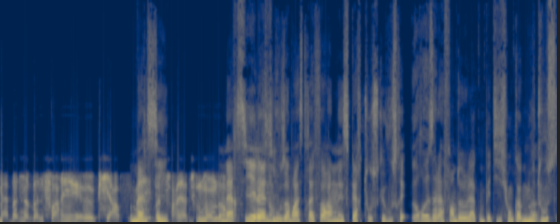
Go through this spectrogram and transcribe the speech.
Bah, bonne, bonne soirée, euh, Pia. Merci. Allez, bonne soirée à tout le monde. Merci Hélène, on vous embrasse très fort et on espère tous que vous serez heureuse à la fin de la compétition comme nous tous.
